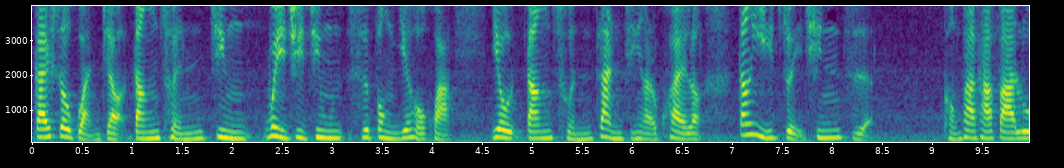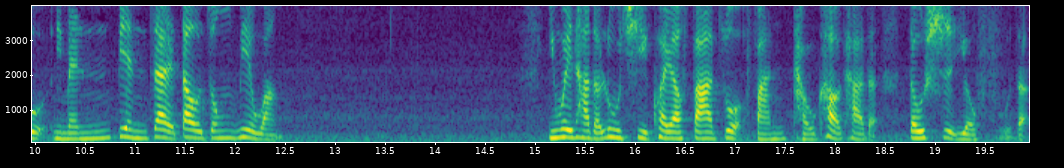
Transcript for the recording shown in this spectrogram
该受管教，当存敬畏惧敬侍奉耶和华，又当存战惊而快乐，当以嘴亲子，恐怕他发怒，你们便在道中灭亡。因为他的怒气快要发作，凡投靠他的都是有福的。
